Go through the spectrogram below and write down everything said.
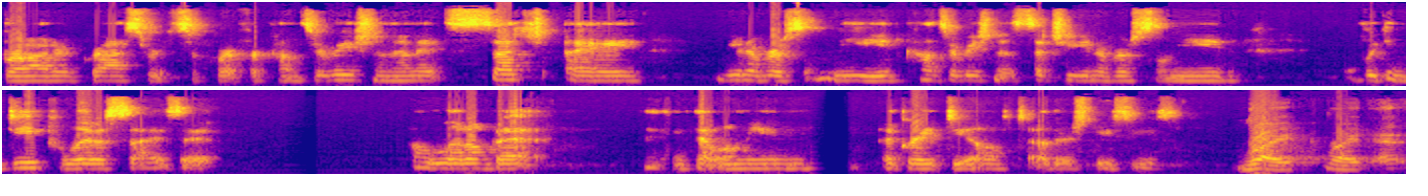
broader grassroots support for conservation. And it's such a universal need. Conservation is such a universal need if we can depoliticize it a little bit, I think that will mean a great deal to other species. Right, right. Uh,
